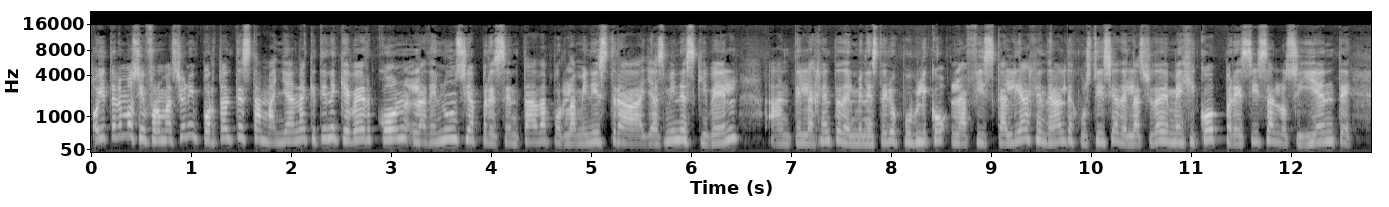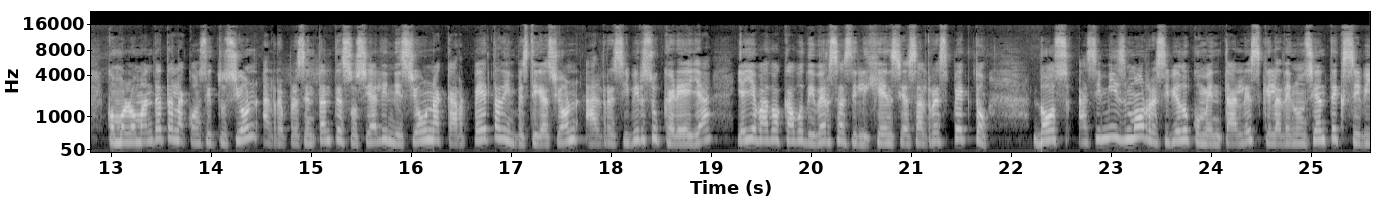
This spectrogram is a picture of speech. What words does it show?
Oye, tenemos información importante esta mañana que tiene que ver con la denuncia presentada por la ministra Yasmín Esquivel ante la gente del Ministerio Público. La Fiscalía General de Justicia de la Ciudad de México precisa lo siguiente. Como lo mandata la Constitución, al representante social inició una carpeta de investigación al recibir su querella y ha llevado a cabo diversas diligencias al respecto. Dos, asimismo, recibió documentales que la denunciante exhibió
